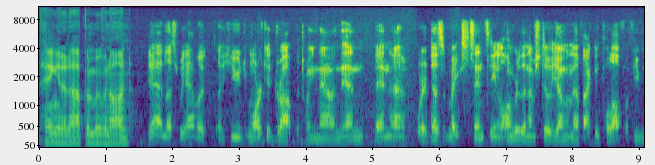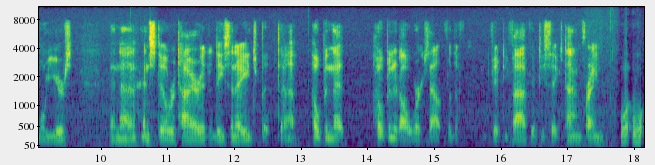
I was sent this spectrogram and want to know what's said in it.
hanging it up and moving on"? Yeah, unless we have a, a huge market drop between now and then, and uh, where it doesn't make sense any longer, then I'm still young enough I can pull off a few more years, and uh, and still retire at a decent age. But uh, hoping that hoping it all works out for the 55, 56 time frame. What, what,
